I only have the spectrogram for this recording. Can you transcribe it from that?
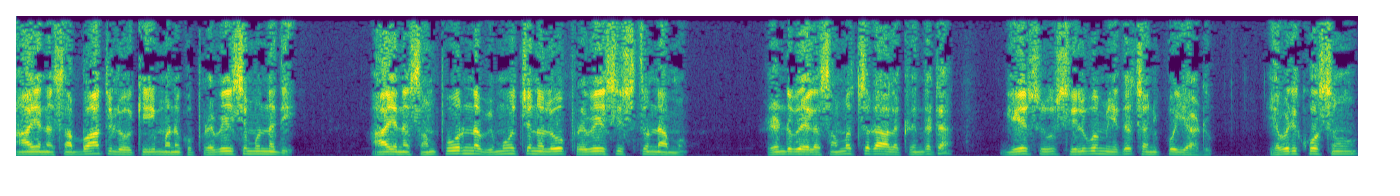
ఆయన సబ్బాతులోకి మనకు ప్రవేశమున్నది. ఆయన సంపూర్ణ విమోచనలో ప్రవేశిస్తున్నాము. రెండు వేల సంవత్సరాల క్రిందట యేసు శిలువ మీద చనిపోయాడు. ఎవరి కోసం?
